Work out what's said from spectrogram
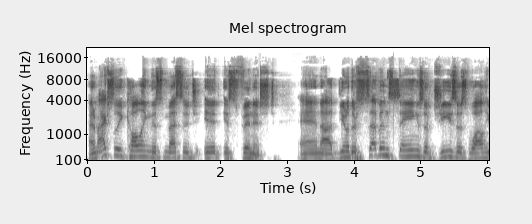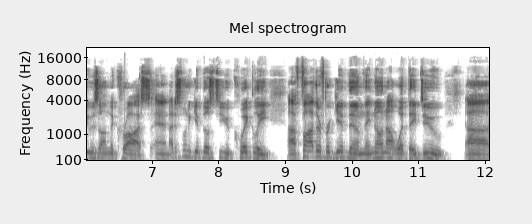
And I'm actually calling this message, It is Finished. And, uh, you know, there's seven sayings of Jesus while he was on the cross. And I just want to give those to you quickly. Uh, Father, forgive them. They know not what they do. Uh,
